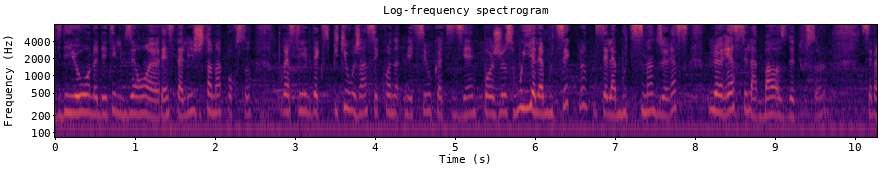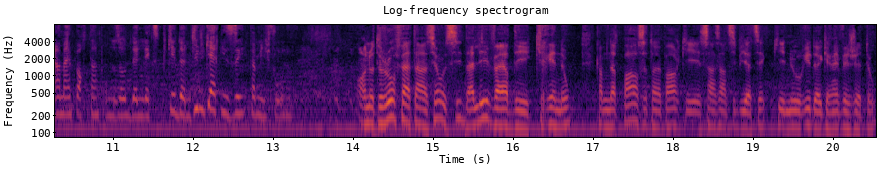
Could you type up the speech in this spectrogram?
vidéo, on a des télévisions installées justement pour ça, pour essayer d'expliquer aux gens c'est quoi notre métier au quotidien. Pas juste, oui, il y a la boutique, c'est l'aboutissement du reste. Le reste, c'est la base de tout ça. C'est vraiment important pour nous autres de l'expliquer, de le vulgariser comme il faut. On a toujours fait attention aussi d'aller vers des créneaux. Comme notre porc, c'est un porc qui est sans antibiotiques, qui est nourri de grains végétaux.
